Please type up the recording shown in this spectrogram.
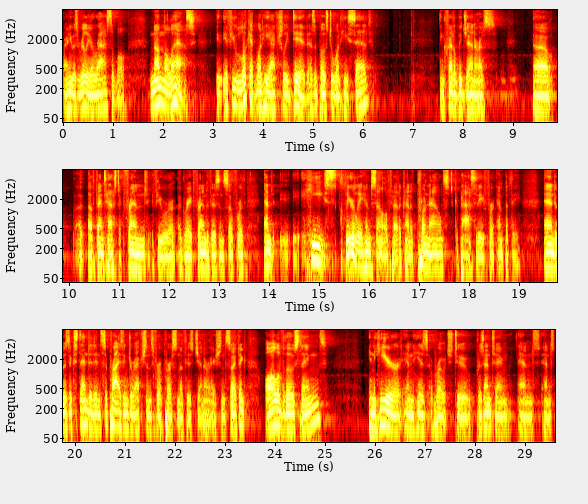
Right? He was really irascible. Nonetheless, if you look at what he actually did as opposed to what he said, incredibly generous, uh, a, a, fantastic friend, if you were a great friend of his and so forth, And he clearly himself had a kind of pronounced capacity for empathy. And it was extended in surprising directions for a person of his generation. So I think all of those things inhere in his approach to presenting and, and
